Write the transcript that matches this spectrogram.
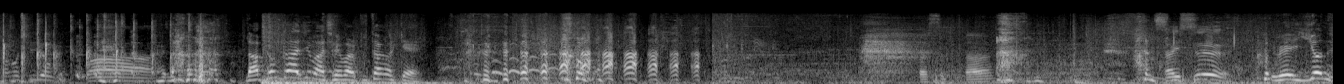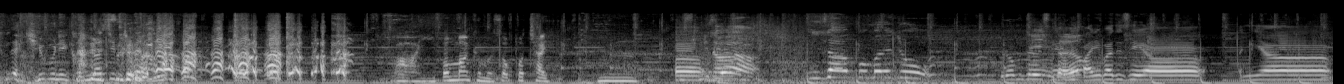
방금 실력 와 나, 나 평가하지 마 제발 부탁할게. 좋습니다 nice 왜 이겼는데 기분이 겁나 찜찜하냐? 아, 이번만큼은 서폿 차이. 어, 인사 인사 한 번만 해줘. 여러분들 새해? 복 많이 받으세요 안녕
